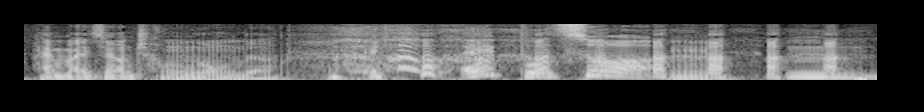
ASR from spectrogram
还蛮像成龙的。哎，不错，嗯嗯，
